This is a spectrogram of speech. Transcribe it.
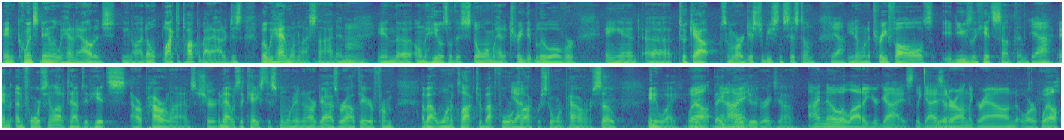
and coincidentally, we had an outage. You know, I don't like to talk about outages, but we had one last night. And Hmm. in the on the heels of this storm, we had a tree that blew over and uh, took out some of our distribution system. Yeah. You know, when a tree falls, it usually hits something. Yeah. And unfortunately, a lot of times it hits our power lines. Sure. And that was the case this morning. And our guys were out there from about one o'clock to about four Yeah. o'clock restoring power. So, anyway, Well, they, they, I- do a great job. I know a lot of your guys, the guys that are on the ground, or well,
